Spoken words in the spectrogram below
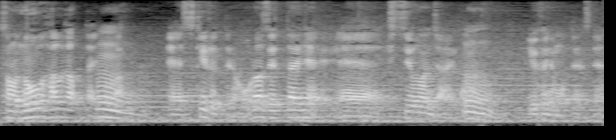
そのノウハウだったりとか、えー、スキルっていうのは俺は絶対ね、えー、必要なんじゃないかなと。いうふうに思ってるんですね。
